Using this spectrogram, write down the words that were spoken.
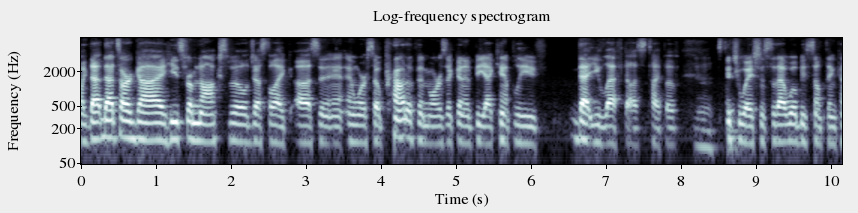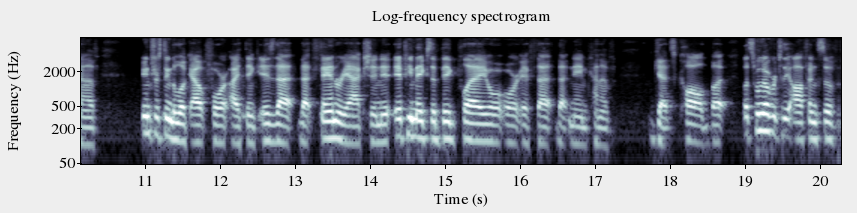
like that? That's our guy. He's from Knoxville, just like us, and, and we're so proud of him. Or is it going to be? I can't believe that you left us type of mm-hmm. situation. So that will be something kind of interesting to look out for. I think is that that fan reaction if he makes a big play or or if that that name kind of gets called. But let's swing over to the offensive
